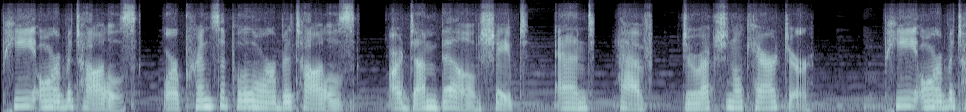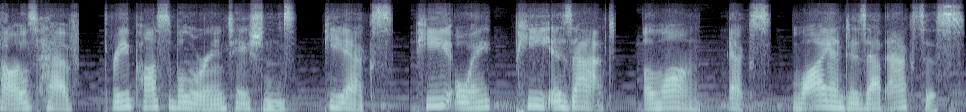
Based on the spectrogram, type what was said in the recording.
p orbitals, or principal orbitals, are dumbbell-shaped and have directional character. p orbitals have three possible orientations, px, py, p is at, along, x, y and z axis.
